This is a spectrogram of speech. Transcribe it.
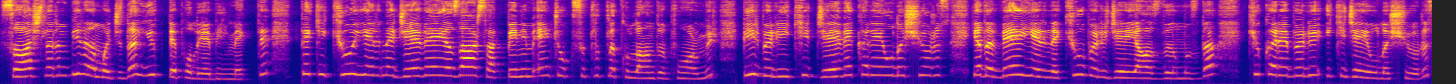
Sığaçların bir amacı da yük depolayabilmekti. Peki Q yerine CV yazarsak benim en çok sıklıkla kullandığım formül 1 bölü 2 CV kareye ulaşıyoruz. Ya da V yerine Q bölü C yazdığımızda Q kare bölü 2C'ye ulaşıyoruz.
